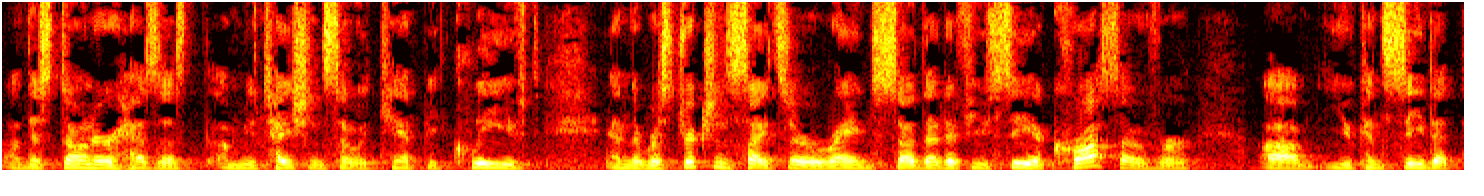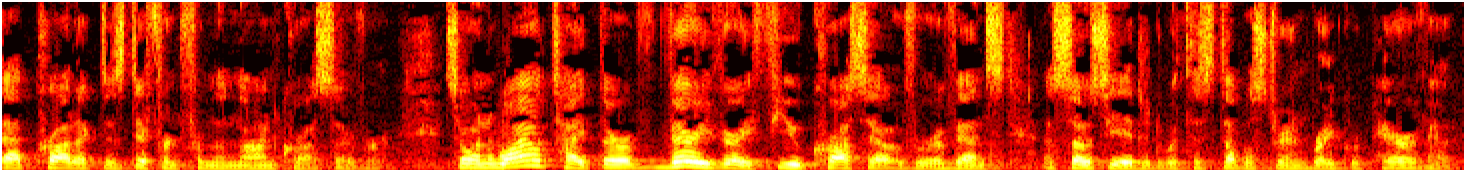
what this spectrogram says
Uh, this donor has a, a, mutation so it can't be cleaved, and the restriction sites are arranged so that if you see a crossover, um, you can see that that product is different from the non-crossover. So in wild type, there are very, very few crossover events associated with this double-strand break repair event.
